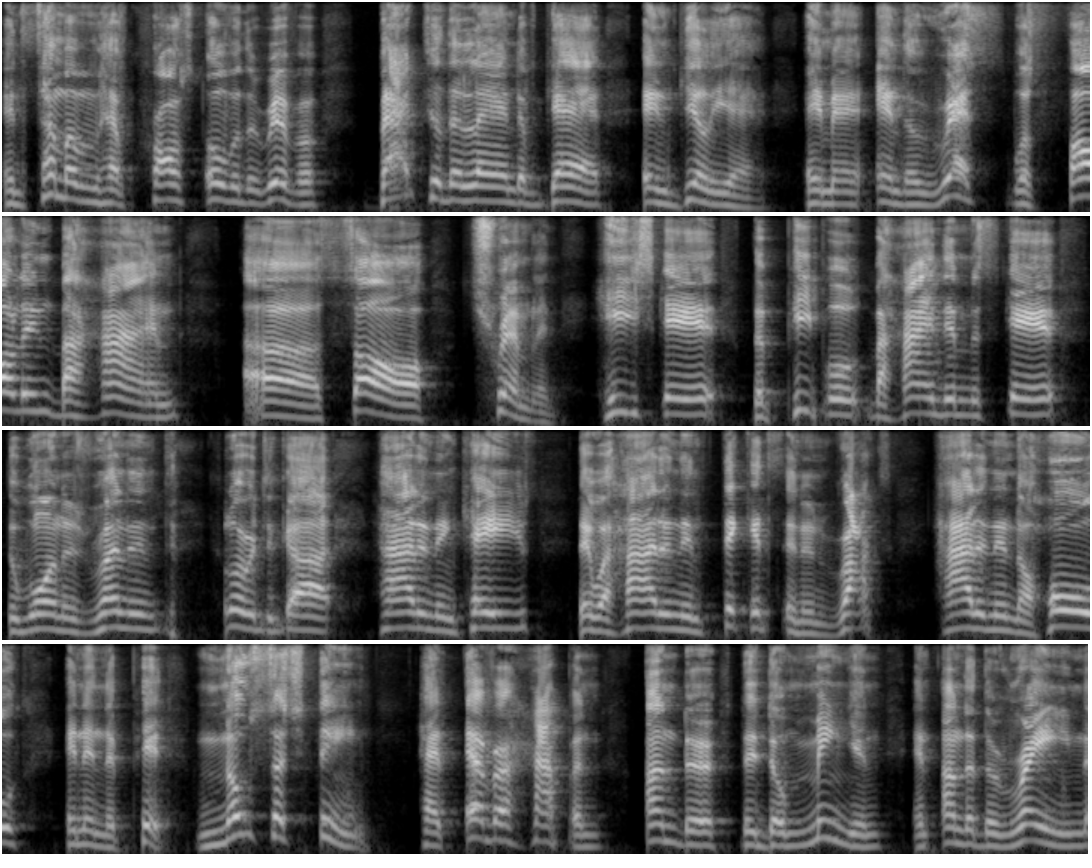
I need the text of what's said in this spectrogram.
and some of them have crossed over the river back to the land of Gad and Gilead. Amen. And the rest was falling behind uh, Saul, trembling. He's scared. The people behind him is scared. The one is running, glory to God, hiding in caves. They were hiding in thickets and in rocks, hiding in the holes and in the pit. No such thing had ever happened under the dominion and under the reign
